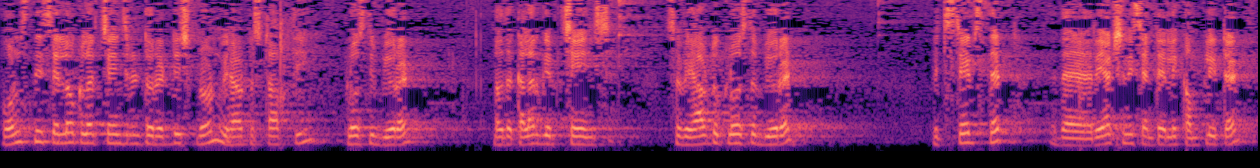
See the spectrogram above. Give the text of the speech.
Once this yellow color changed into reddish brown, we have to stop the, close the burette. Now the color gets changed. So we have to close the burette which states that the reaction is entirely completed.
